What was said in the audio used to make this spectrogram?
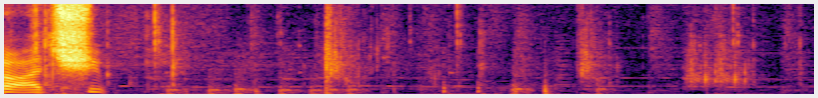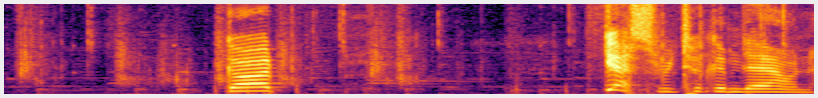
God, shoot. God. Yes, we took him down.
